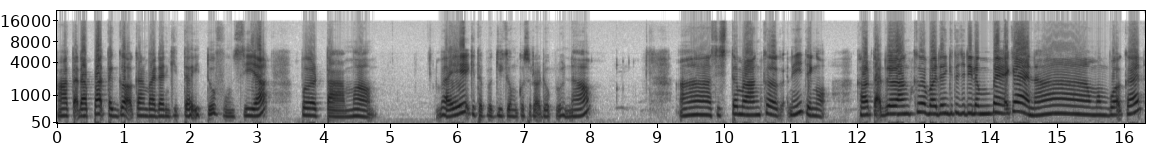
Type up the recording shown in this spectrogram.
Ha, tak dapat tegakkan badan kita. Itu fungsi yang pertama. Baik, kita pergi ke muka surat 26. Ah, sistem rangka ni tengok. Kalau tak ada rangka badan kita jadi lembek kan. Ha, membuatkan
